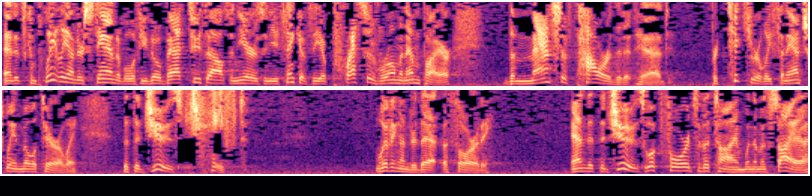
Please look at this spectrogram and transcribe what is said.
And it's completely understandable if you go back 2,000 years and you think of the oppressive Roman Empire, the massive power that it had, particularly financially and militarily, that the Jews chafed living under that authority and that the Jews look forward to the time when the Messiah,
